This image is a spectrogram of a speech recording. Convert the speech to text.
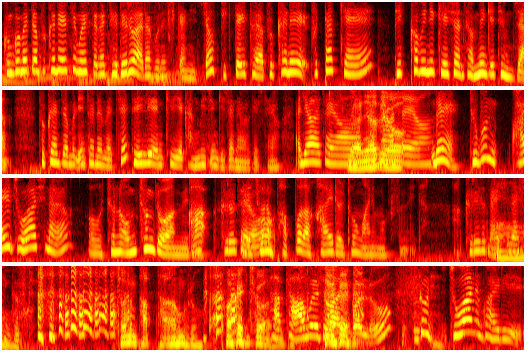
궁금했던 북한의 생활상을 제대로 알아보는 시간이죠. 빅데이터야 북한을 부탁해. 빅커뮤니케이션 전민기 팀장, 북한 전문 인터넷 매체 데일리 NK의 강미진 기자 나와 계세요. 안녕하세요. 네, 안녕하세요. 안녕하세요. 네, 두 분 과일 좋아하시나요? 어, 저는 엄청 좋아합니다. 아, 그러세요? 네, 저는 밥보다 과일을 더 많이 먹습니다. 아, 그래서 날씬하신가 어. 보다. 저는 밥 다음으로 과일 좋아합니다. 밥 다음으로 좋아하는 걸로. 그 좋아하는 과일이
